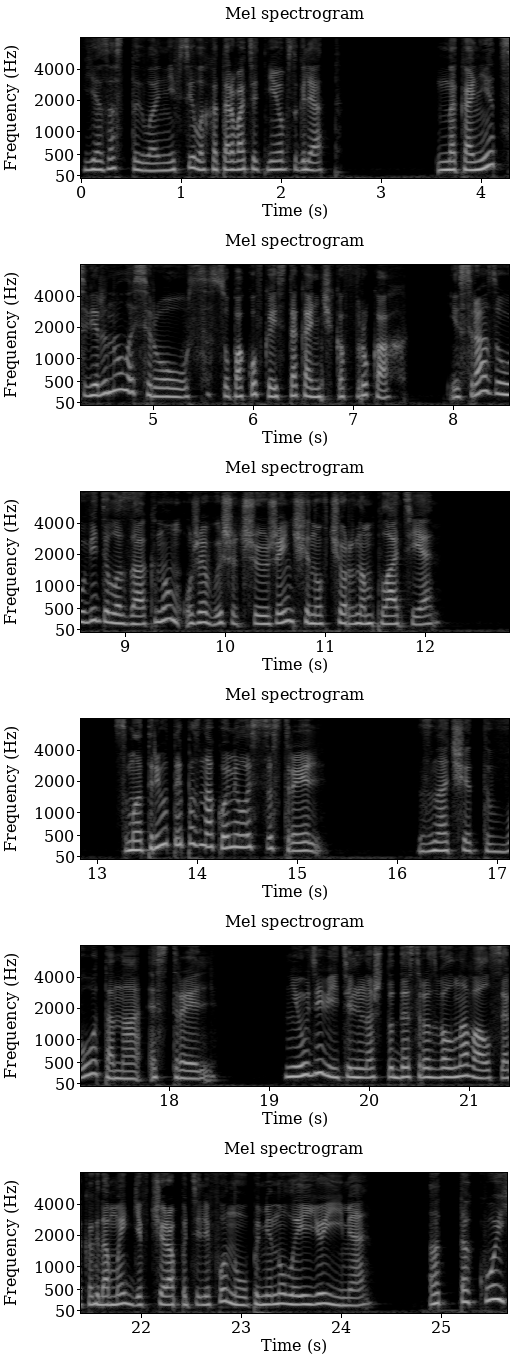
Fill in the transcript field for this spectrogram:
Я застыла, не в силах оторвать от нее взгляд. Наконец вернулась Роуз с упаковкой стаканчиков в руках и сразу увидела за окном уже вышедшую женщину в черном платье. Смотрю, ты познакомилась с Эстрель». «Значит, вот она, Эстрель». Неудивительно, что Дес разволновался, когда Мэгги вчера по телефону упомянула ее имя. От такой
